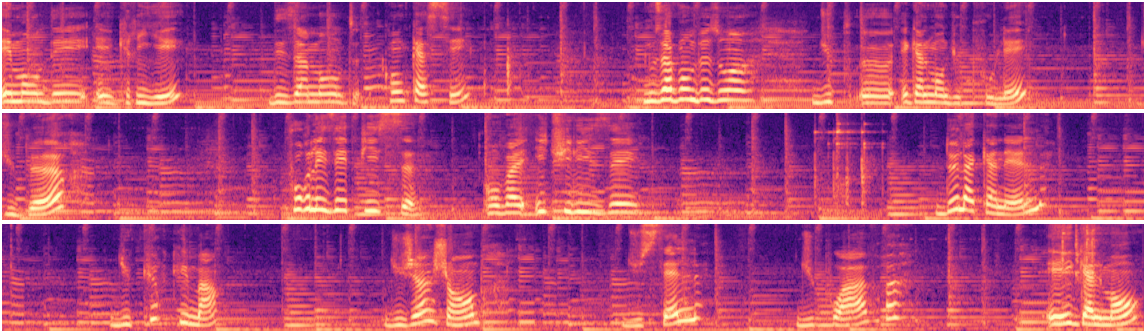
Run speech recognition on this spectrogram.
émondées et grillées, des amandes concassées. Nous avons besoin euh, également du poulet, du beurre. Pour les épices, on va utiliser de la cannelle, du curcuma, du gingembre, du sel, du poivre et également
